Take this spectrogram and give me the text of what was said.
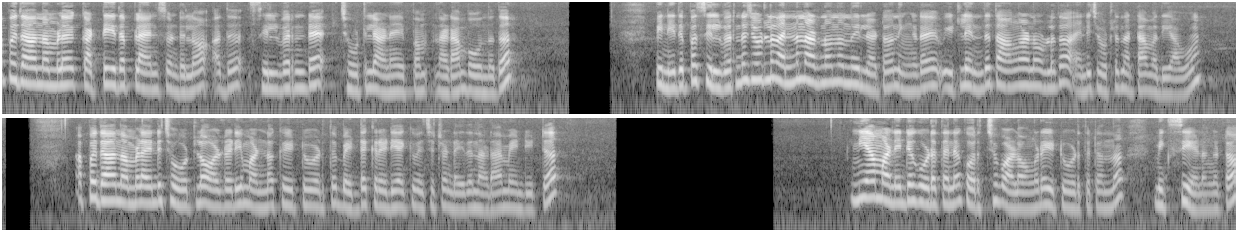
അപ്പോൾ ഇതാ നമ്മൾ കട്ട് ചെയ്ത പ്ലാന്റ്സ് ഉണ്ടല്ലോ അത് സിൽവറിന്റെ ചോട്ടിലാണ് ഇപ്പം നടാൻ പോകുന്നത്. പിന്നെ ഇതിപ്പോൾ സിൽവറിന്റെ ചോട്ടിൽ തന്നെ നടണമെന്നൊന്നുമില്ല കേട്ടോ നിങ്ങളുടെ വീട്ടിൽ എന്ത് താങ്ങാണോ ഉള്ളത് അതിന്റെ ചോട്ടിൽ നട്ടാൽ മതിയാവും. അപ്പോൾ ഇതാ നമ്മൾ അതിന്റെ ചോട്ടിൽ ഓൾറെഡി മണ്ണൊക്കെ ഇട്ട് കൊടുത്ത് ബെഡൊക്കെ റെഡിയാക്കി വെച്ചിട്ടുണ്ട് ഇത് നടാൻ വേണ്ടിയിട്ട്. ഇനി ആ മണ്ണിന്റെ കൂടെ തന്നെ കുറച്ച് വളവും കൂടെ ഇട്ട് കൊടുത്തിട്ടൊന്ന് മിക്സ് ചെയ്യണം കേട്ടോ.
